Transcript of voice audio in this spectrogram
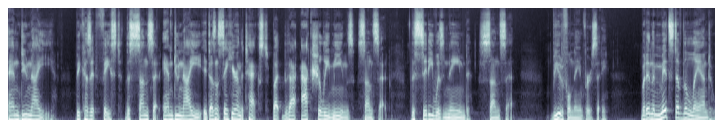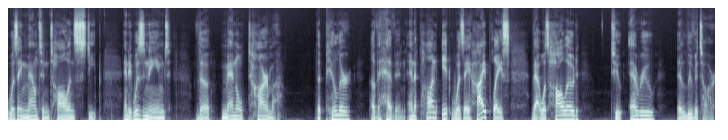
Andunie because it faced the sunset. Andunie, it doesn't say here in the text, but that actually means sunset. The city was named Sunset. Beautiful name for a city. But in the midst of the land was a mountain tall and steep, and it was named the Meneltarma, the pillar of heaven. And upon it was a high place that was hollowed to Eru Iluvatar,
